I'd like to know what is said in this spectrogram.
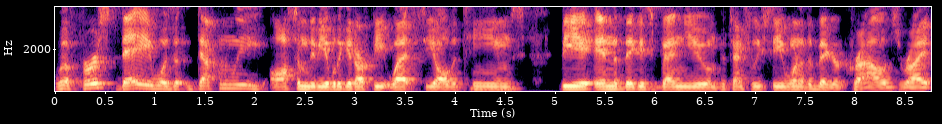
the first day was definitely awesome to be able to get our feet wet, see all the teams, be in the biggest venue, and potentially see one of the bigger crowds, right?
